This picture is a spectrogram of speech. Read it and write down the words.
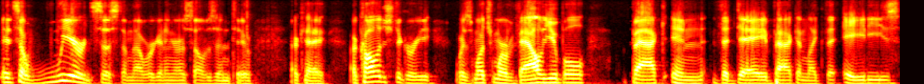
it's a weird system that we're getting ourselves into. Okay, a college degree was much more valuable back in the day, back in like the 80s,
